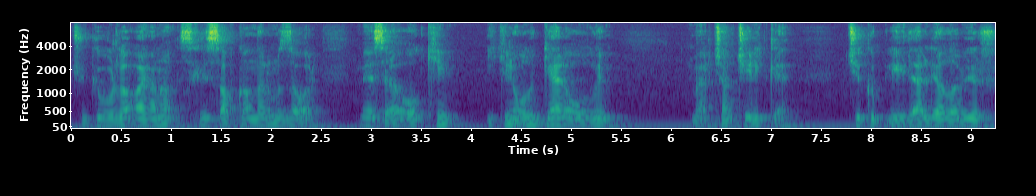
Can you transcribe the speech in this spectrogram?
çünkü burada ayağına seri safkanlarımız da var. Mesela o kim? İki nolu gel oğlum. Mertcan Çelik'le çıkıp liderliği alabilir.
